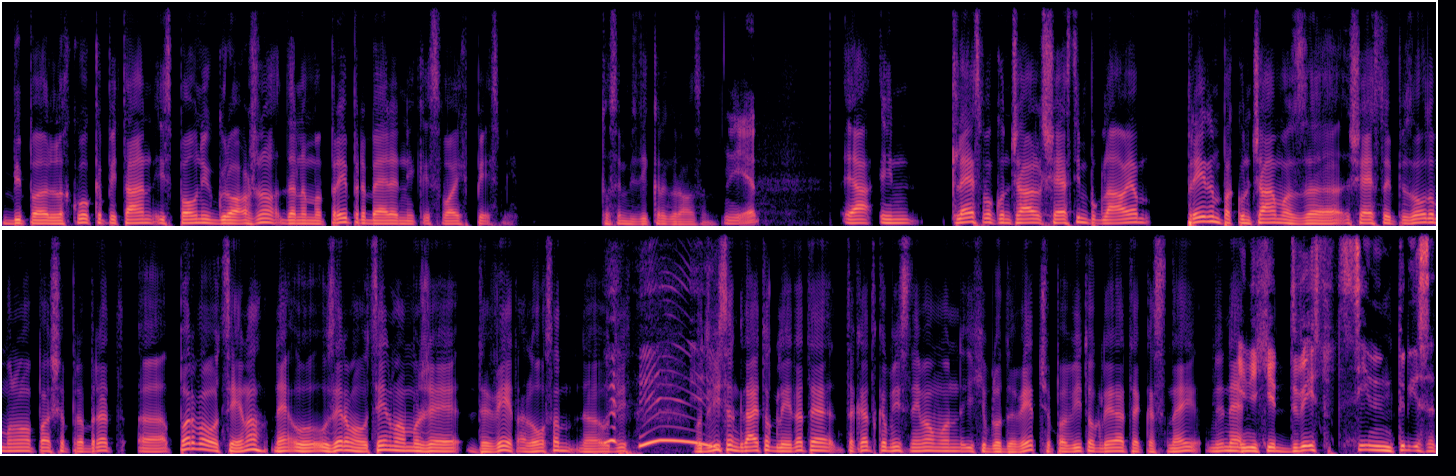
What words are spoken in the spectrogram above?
bi pa lahko kapitan izpolnil grožnjo, da nam prej prebere nekaj svojih pesmi. To se mi zdi kar grozen. Yep. Ja, in tle smo končali s šestim poglavjem. Preden pa končamo z šesto epizodo, moramo pa še prebrati uh, prvo oceno, ne, oziroma oceno imamo že devet ali osem, ne, odvi, odvisen, kdaj to gledate. Takrat, ko mi snemamo, jih je bilo devet, če pa vi to gledate kasneje, ne, In jih je 237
